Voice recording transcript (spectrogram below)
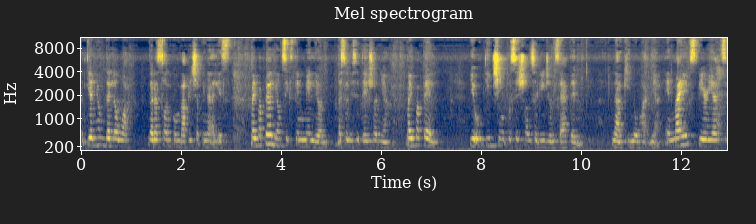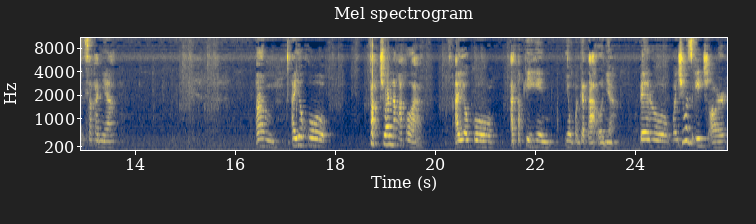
At yan yung dalawa na rason kung bakit siya pinaalis. May papel yung 16 million na solicitation niya. May papel yung teaching position sa Region 7 na kinuha niya. And my experience sa kanya, um, ayaw ko, factual lang ako ha, ayaw ko atakihin yung pagkatao niya. Pero when she was HR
